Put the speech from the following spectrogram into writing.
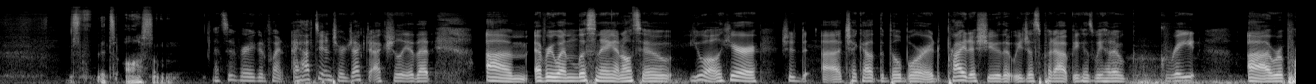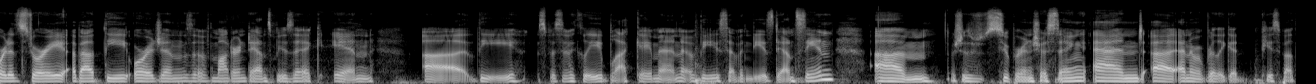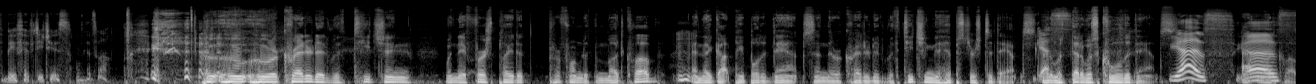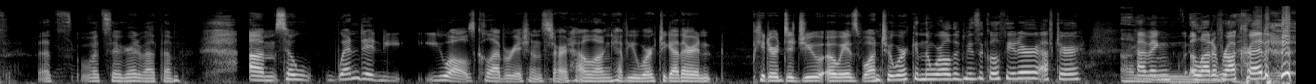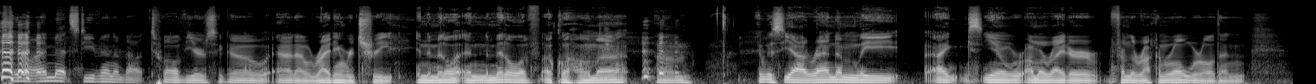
It's, it's awesome. That's a very good point. I have to interject actually that um, everyone listening and also you all here should uh, check out the Billboard Pride issue that we just put out because we had a great uh, reported story about the origins of modern dance music in uh, the specifically black gay men of the 70s dance scene, um, which is super interesting, and uh, and a really good piece about the B52s as well. who, who, who are credited with teaching when they first played it, performed at the Mud Club, Mm-hmm. and they got people to dance, and they were credited with teaching the hipsters to dance. That, Yes. it was, that it was cool to dance. Yes, Mud yes. Club. That's what's so great about them. Um, so, when did you all's collaboration start? How long have you worked together? And Peter, did you always want to work in the world of musical theater after having a lot of rock cred? you know, I met Steven about 12 years ago at a writing retreat in the middle in the middle of Oklahoma. Um, it was yeah, randomly. I you know I'm a writer from the rock and roll world, and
